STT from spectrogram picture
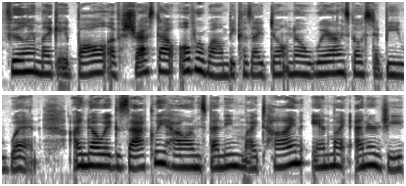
feeling like a ball of stressed out overwhelm because I don't know where I'm supposed to be when. I know exactly how I'm spending my time and my energy,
